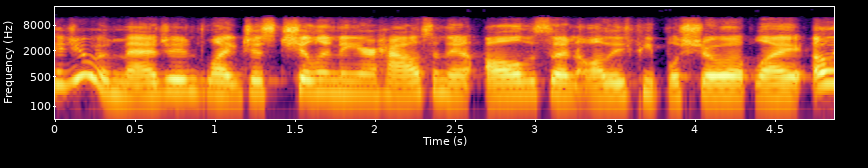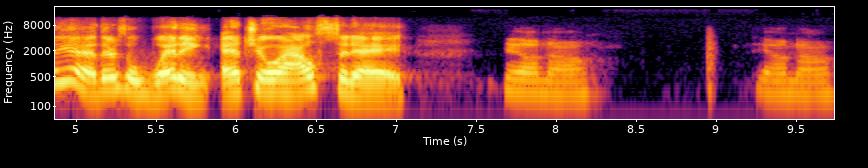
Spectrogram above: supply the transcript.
Could you imagine like just chilling in your house and then all of a sudden all these people show up like, oh yeah, there's a wedding at your house today? Hell no. Hell no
